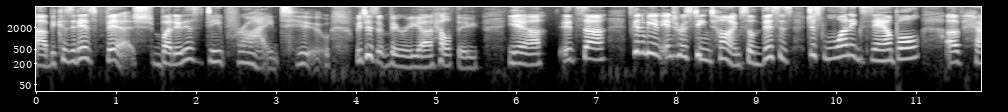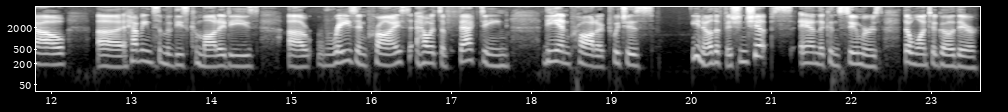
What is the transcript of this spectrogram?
Uh, because it is fish, but it is deep fried too, which isn't very uh, healthy. Yeah, it's uh, it's going to be an interesting time. So this is just one example of how uh, having some of these commodities uh, raise in price, how it's affecting the end product, which is you know, the fish and chips and the consumers that want to go there.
